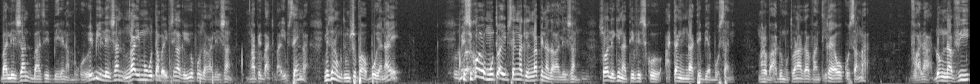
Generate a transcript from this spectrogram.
balegende baza ebele na mboka oyebi legende ngai moko ntango bayebisi nga ke yo mpo ozalaka legende nga mpe bato bayebisa nga me eza na moto mosusu mpe akoboya na ye me sikoyo moto ayebisa nga ke nga mpe nazalaka legende so aleki na tv sikoyo atangi nga te bia bosani nga loba ado moto wana aza aventire ya kokosa nga voilà donc na vie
